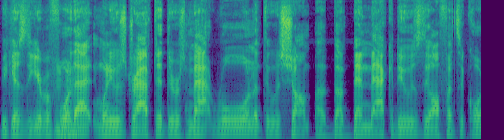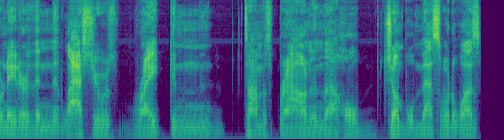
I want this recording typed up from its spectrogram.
because the year before Mm-hmm. that, when he was drafted, there was Matt Rhule and there was Sean, uh, Ben McAdoo was the offensive coordinator. Then last year was Reich and Thomas Brown and the whole jumble mess of what it was.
